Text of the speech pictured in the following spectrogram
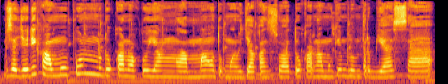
Bisa jadi kamu pun membutuhkan waktu yang lama untuk mengerjakan sesuatu karena mungkin belum terbiasa.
